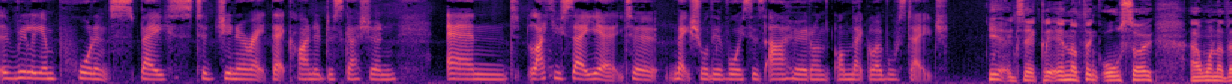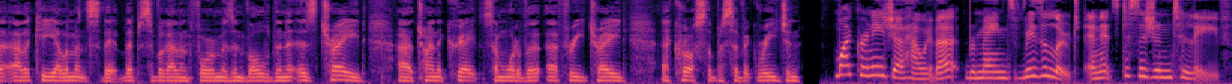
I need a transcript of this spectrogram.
a really important space to generate that kind of discussion and like you say yeah to make sure their voices are heard on, on that global stage yeah, exactly. And I think also uh, one of the other key elements that the Pacific Island Forum is involved in is trade, uh, trying to create somewhat of a, a free trade across the Pacific region. Micronesia, however, remains resolute in its decision to leave.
